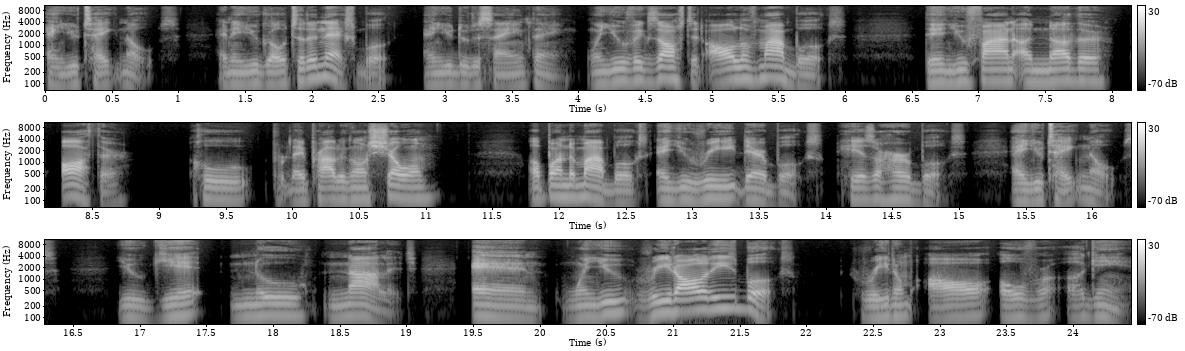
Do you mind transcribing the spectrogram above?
and you take notes. And then you go to the next book and you do the same thing. When you've exhausted all of my books, then you find another author who they probably going to show them up under my books and you read their books, his or her books, and you take notes you get new knowledge. And when you read all of these books, read them all over again.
